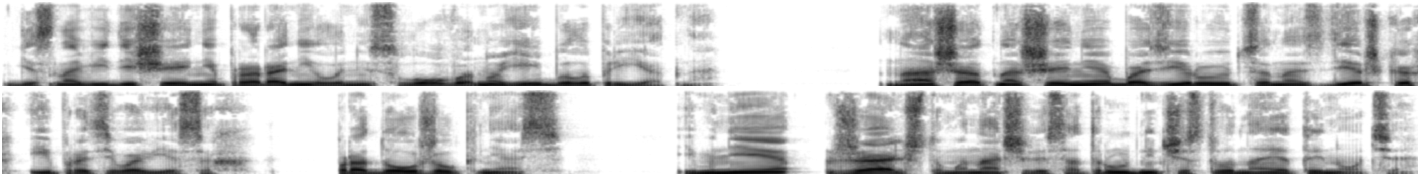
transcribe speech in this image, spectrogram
Ясновидящая не проронила ни слова, но ей было приятно. «Наши отношения базируются на сдержках и противовесах», — продолжил князь. «И мне жаль, что мы начали сотрудничество на этой ноте.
